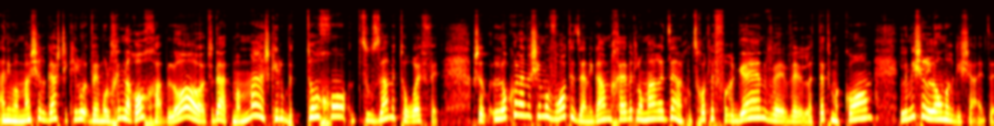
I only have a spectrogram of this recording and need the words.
אני ממש הרגשתי כאילו, והם הולכים לרוחב, לא, את יודעת, ממש, כאילו בתוכו תזוזה מטורפת. עכשיו, לא כל הנשים עוברות את זה, אני גם חייבת לומר את זה, אנחנו צריכות לפרגן ולתת מקום למי שלא מרגישה את זה.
